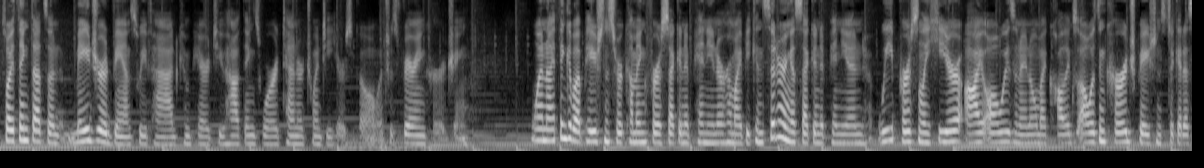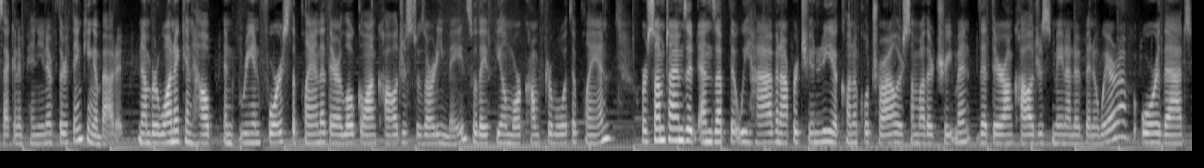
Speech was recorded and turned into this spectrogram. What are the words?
So I think that's a major advance we've had compared to how things were 10 or 20 years ago, which is very encouraging. When I think about patients who are coming for a second opinion or who might be considering a second opinion, we personally here, I always, and I know my colleagues always encourage patients to get a second opinion if they're thinking about it. Number one, it can help and reinforce the plan that their local oncologist has already made so they feel more comfortable with the plan. Or sometimes it ends up that we have an opportunity, a clinical trial or some other treatment that their oncologist may not have been aware of or that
